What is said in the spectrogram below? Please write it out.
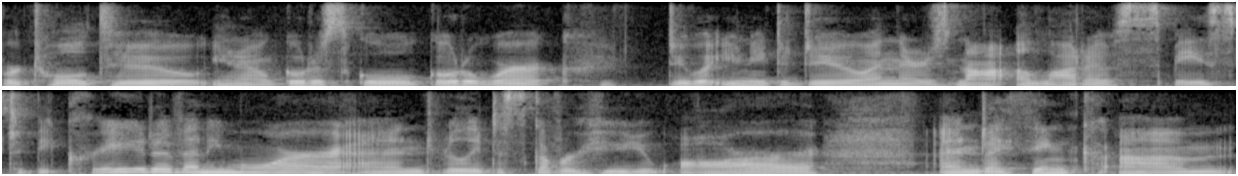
we're told to, you know, go to school, go to work, do what you need to do, and there's not a lot of space to be creative anymore and really discover who you are. And I think, um,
